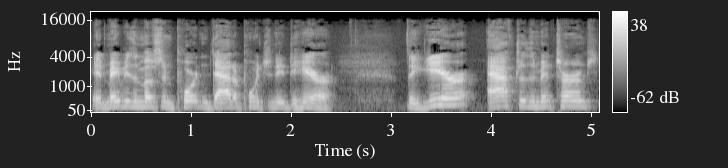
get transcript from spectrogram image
it may be the most important data point you need to hear. The year after the midterms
